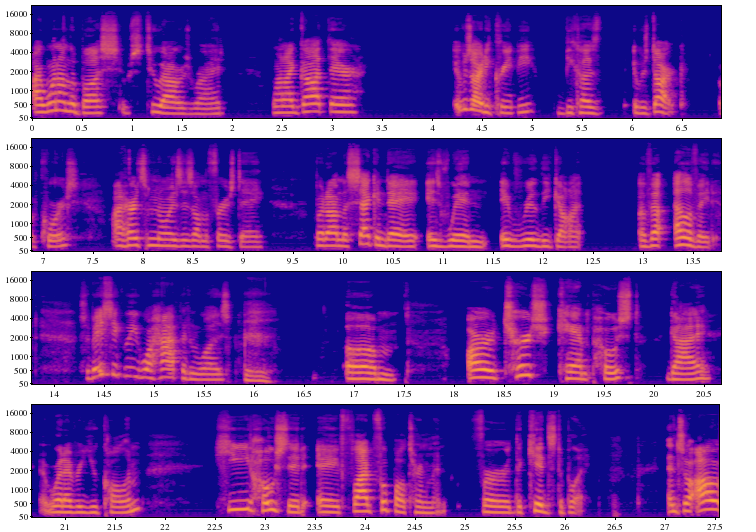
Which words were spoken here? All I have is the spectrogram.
I went on the bus. It was two hours ride. When I got there, it was already creepy because it was dark. Of course, I heard some noises on the first day, but on the second day is when it really got eve- elevated. So basically, what happened was, um, our church camp host guy, whatever you call him, he hosted a flag football tournament for the kids to play. And so I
